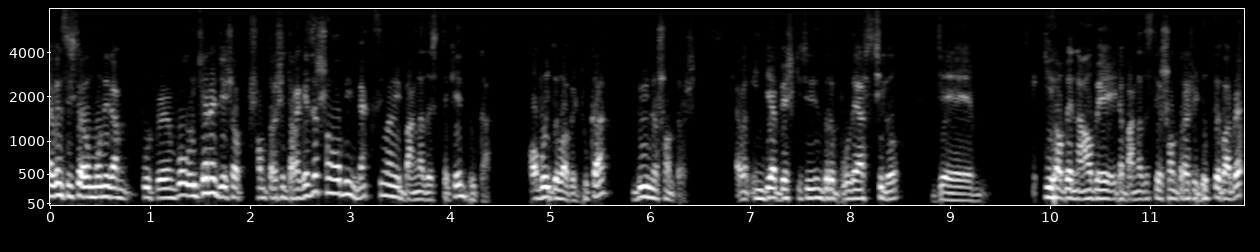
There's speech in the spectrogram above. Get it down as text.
সেভেন সিস্টার মনিরামপুর টেম্পো ওইখানে যেসব সন্ত্রাসী ধরা গেছে, সবই ম্যাক্সিমামই বাংলাদেশ থেকে ঢুকা, অবৈধভাবে ঢুকা বিভিন্ন সন্ত্রাসী। এবং ইন্ডিয়া বেশ কিছুদিন ধরে বলে আসছিল যে কি হবে, না হবে, এটা বাংলাদেশ থেকে সন্ত্রাসী ঢুকতে পারবে।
